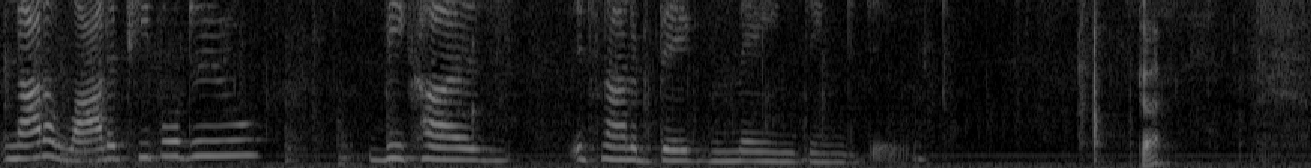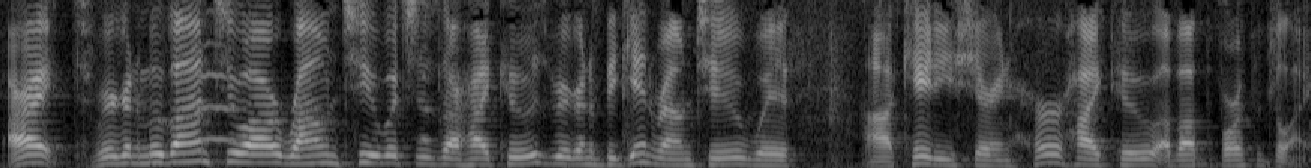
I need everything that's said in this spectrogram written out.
not a lot of people do because it's not a big main thing to do. Okay. All right, we're going to move on to our round two, which is our haikus. We're going to begin round two with uh, Katie sharing her haiku about the 4th of July.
